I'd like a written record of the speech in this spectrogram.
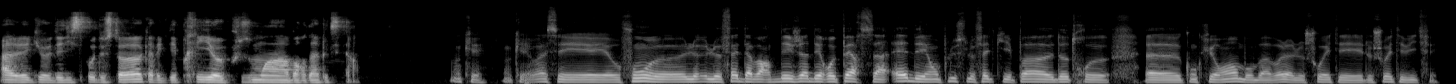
avec euh, des dispos de stock, avec des prix euh, plus ou moins abordables, etc. Ok, ok, ouais, c'est au fond euh, le, fait d'avoir déjà des repères, ça aide, et en plus le fait qu'il n'y ait pas euh, d'autres euh, concurrents, bon bah voilà, le choix était, le choix était vite fait.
